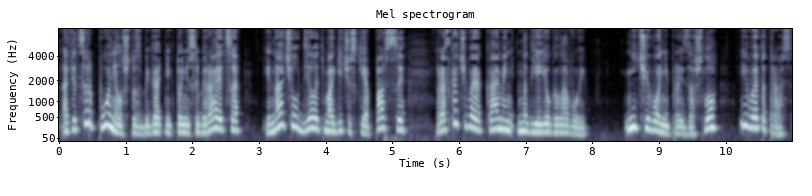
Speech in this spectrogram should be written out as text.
Офицер понял, что сбегать никто не собирается, и начал делать магические пассы, раскачивая камень над ее головой. Ничего не произошло и в этот раз.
